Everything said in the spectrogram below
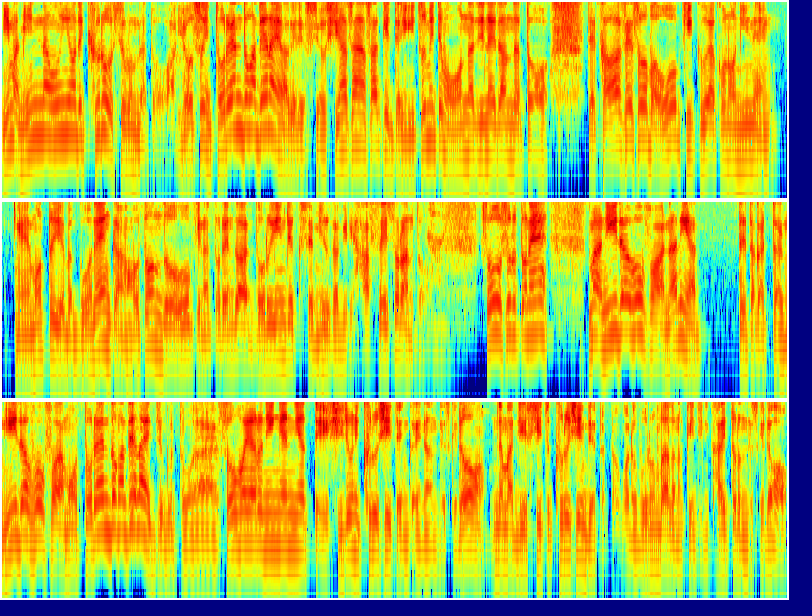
今みんな運用で苦労してるんだと。要するにトレンドが出ないわけですよ。日嘉さんがさっき言ったように、いつ見ても同じ値段だと。で、為替相場大きくはこの2年。えー、もっと言えば5年間ほとんど大きなトレンドはドルインデックスで見る限り発生しとらんと。はい、そうするとね、まあ、ニーダーフォーファー何やってたかって言ったら、ニーダーフォーファーもトレンドが出ないっていうことは、相場やる人間にあって非常に苦しい展開なんですけど、で、まあ実質苦しんでたと、これブルームバーグの記事に書いとるんですけど、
